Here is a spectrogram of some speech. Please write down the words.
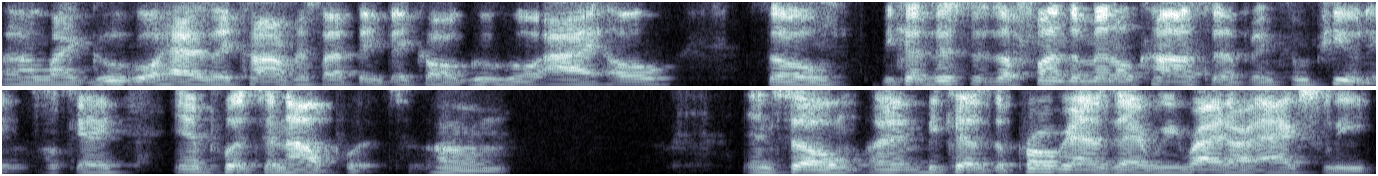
Uh, like Google has a conference, I think they call Google I/O. So because this is a fundamental concept in computing, okay, inputs and outputs. Um, and so, and because the programs that we write are actually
